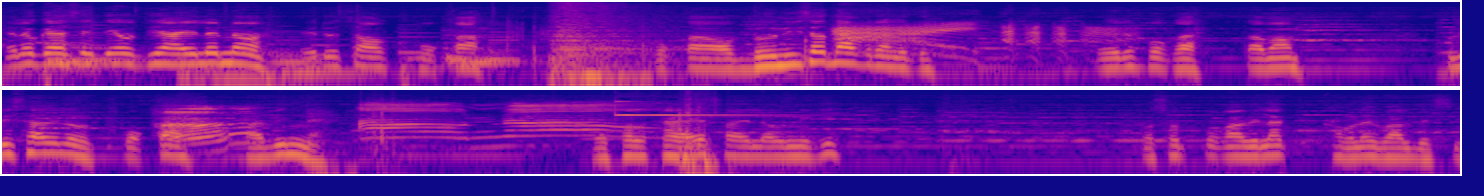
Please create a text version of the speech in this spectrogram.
হেল্ল' গেছ এতিয়া উঠি আহিলে ন? এইটো চাওক পকা। পকা ধুনিছ না আপোনালোকে? এইটো পকা তামাম। খুলি চাই লওঁ পকা। ভাবিন নাই? এফল খায়ে চাই লওঁ নেকি? গছত পকাবিলাক খাবলৈ ভাল বেছি।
